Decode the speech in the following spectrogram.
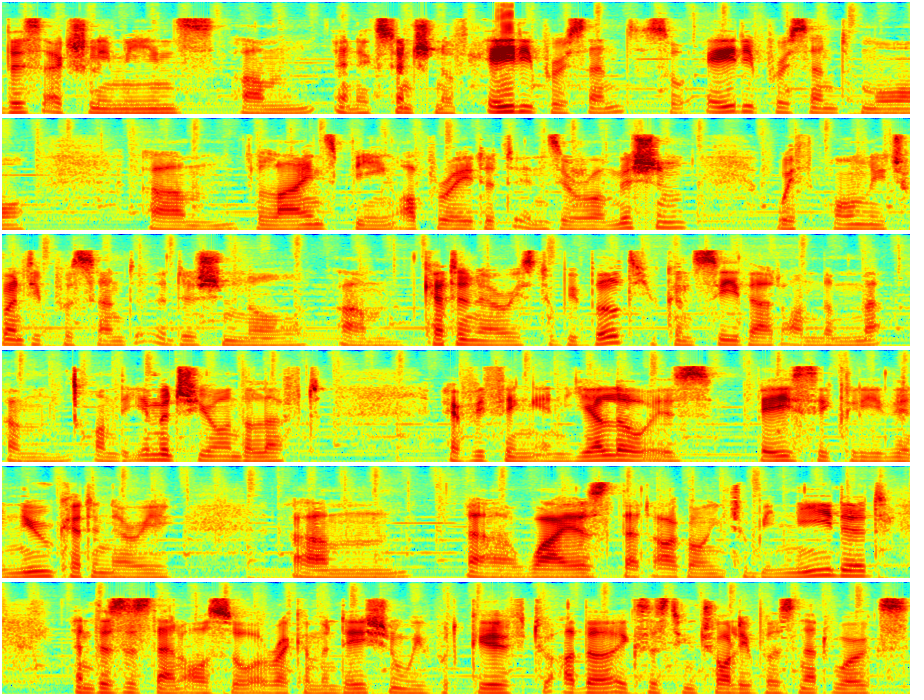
this actually means um, an extension of 80%, so 80% more um, lines being operated in zero emission with only 20% additional um, catenaries to be built. You can see that on the um, on the image here on the left. Everything in yellow is basically the new catenary um, uh, wires that are going to be needed. And this is then also a recommendation we would give to other existing trolleybus networks.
